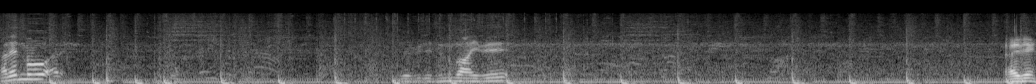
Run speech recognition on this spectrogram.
Allez de Momo, allez Arriver. Allez, viens.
